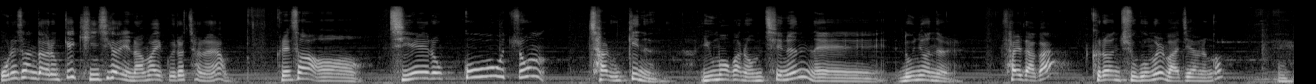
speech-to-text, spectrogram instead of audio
오래 산다 그러면 꽤 긴 시간이 남아있고 이렇잖아요 그래서 어, 지혜롭고 좀 잘 웃기는 유머가 넘치는 에, 노년을 살다가 그런 죽음을 맞이하는 거 네.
